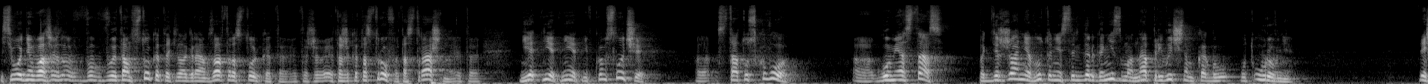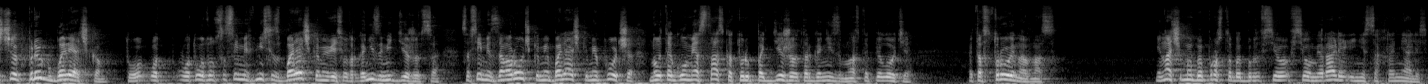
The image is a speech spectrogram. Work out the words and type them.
Сегодня ваш, вы, вы там столько-то килограмм, завтра столько-то. Это же, это же катастрофа, это страшно. Это... Нет, нет, нет, ни в коем случае. Э, статус-кво, э, гомеостаз, поддержание внутренней среды организма на привычном как бы, вот, уровне. Если человек привык к болячкам, то вот, вот, вот он со своими вместе с болячками весь вот организм и держится. Со всеми заморочками, болячками и прочее. Но это гомеостаз, который поддерживает организм на автопилоте. Это встроено в нас. Иначе мы бы просто бы все, все умирали и не сохранялись.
